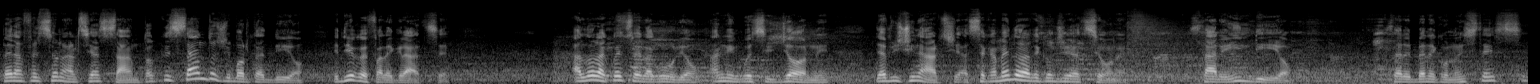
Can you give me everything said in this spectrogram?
per affezionarsi al santo, il santo ci porta a Dio, è Dio che fa le grazie. Allora questo è l'augurio, anche in questi giorni, di avvicinarci al sacramento della riconciliazione, stare in Dio, stare bene con noi stessi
